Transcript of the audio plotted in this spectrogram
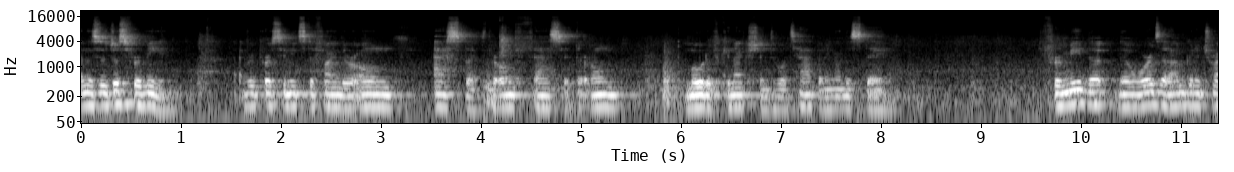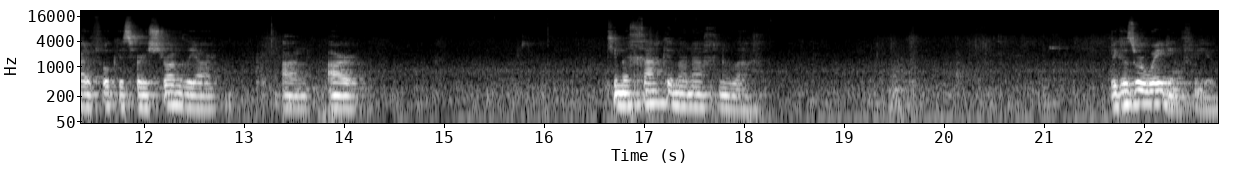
and this is just for me, every person needs to find their own aspect, their own facet, their own mode of connection to what's happening on this day. For me, the, the words that I'm going to try to focus very strongly are on are because we're waiting for you.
